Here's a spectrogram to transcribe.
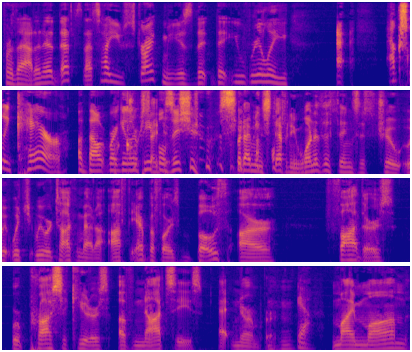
for that, and it, that's that's how you strike me is that that you really a- actually care about regular people's issues. But I mean, Stephanie, one of the things that's true, which we were talking about off the air before, is both our fathers were prosecutors of Nazis at Nuremberg. Yeah. My mom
